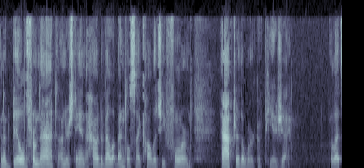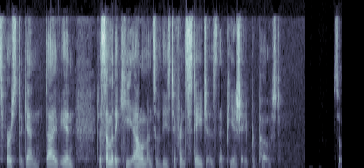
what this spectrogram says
kind of build from that to understand how developmental psychology formed after the work of Piaget. But let's first, again, dive in to some of the key elements of these different stages that Piaget proposed. So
